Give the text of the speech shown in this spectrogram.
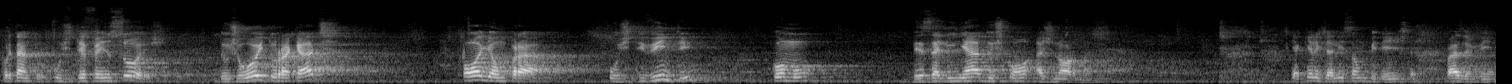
Portanto, os defensores dos 8 rakats olham para os de 20 como desalinhados com as normas. Que aqueles ali são bidistas, fazem 20.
